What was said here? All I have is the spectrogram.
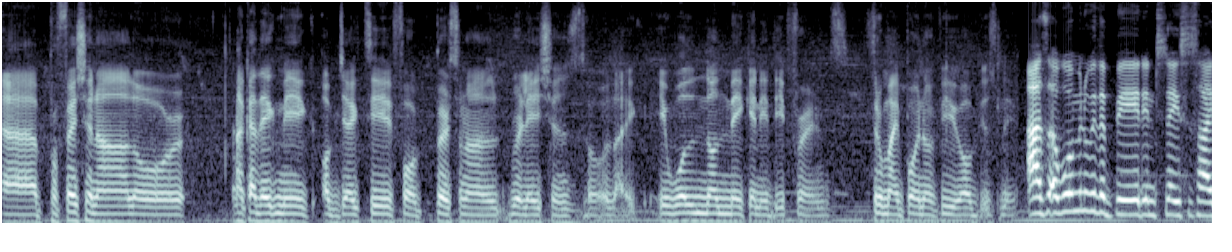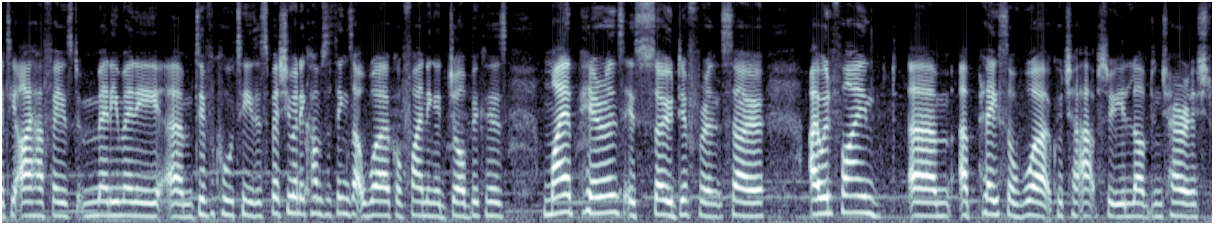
uh, professional or academic objective or personal relations so like it will not make any difference through my point of view obviously. As a woman with a beard in today's society I have faced many many um, difficulties especially when it comes to things at work or finding a job because my appearance is so different so I would find um, a place of work which I absolutely loved and cherished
